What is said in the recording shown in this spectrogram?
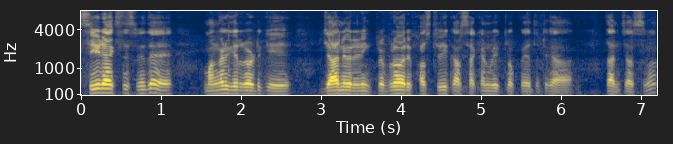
సీడ్ యాక్సిస్ మీదే మంగళగిరి రోడ్డుకి జనవరి ఫిబ్రవరి ఫస్ట్ వీక్ ఆర్ సెకండ్ వీక్లో పోయేటట్టుగా దాన్ని చేస్తున్నాం.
